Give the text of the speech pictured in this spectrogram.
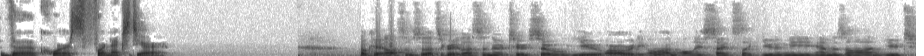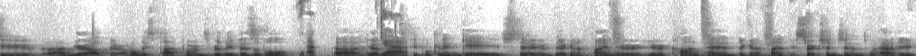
the course for next year. Okay, awesome. So that's a great lesson there too. So you are already on all these sites like Udemy, Amazon, YouTube. Um, you're out there on all these platforms, really visible. Yeah. Uh, you have yeah. ways people can engage. They're they're going to find your your content. They're going to find it through search engines, what have you.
